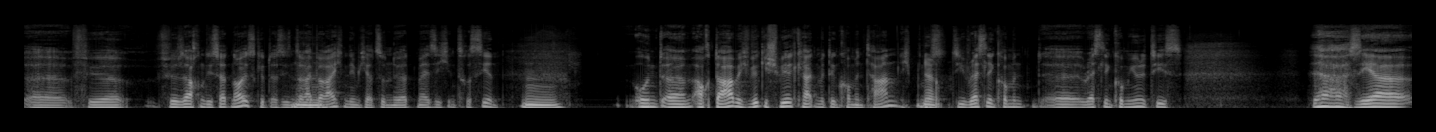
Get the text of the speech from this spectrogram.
äh, für, für Sachen, die es halt Neues gibt, aus diesen Mhm. drei Bereichen, die mich halt so nerdmäßig interessieren. Und ähm, auch da habe ich wirklich Schwierigkeiten mit den Kommentaren. Ich benutze Ja. die Wrestling-Communities, äh, Wrestling -Communities, ja, sehr,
